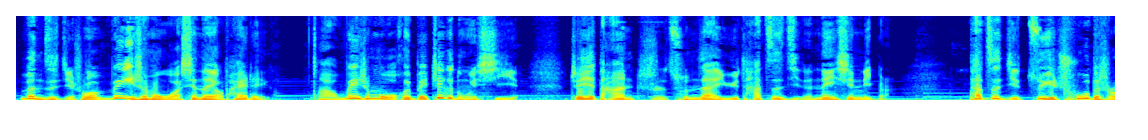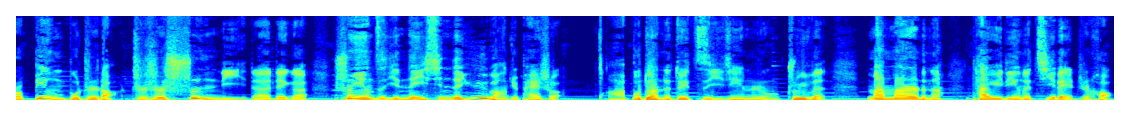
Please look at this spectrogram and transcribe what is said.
问自己说：为什么我现在要拍这个啊？为什么我会被这个东西吸引？这些答案只存在于他自己的内心里边。他自己最初的时候并不知道，只是顺理的这个顺应自己内心的欲望去拍摄。啊，不断的对自己进行这种追问，慢慢的呢，他有一定的积累之后，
